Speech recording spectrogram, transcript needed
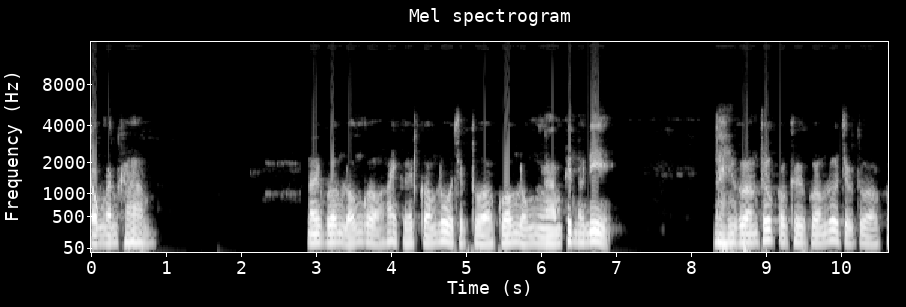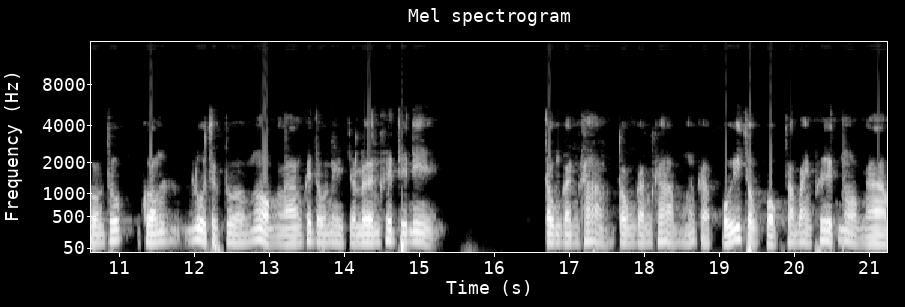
ตรงกันข้าม ในความหลงก็ให้เกิดความรู้จักตัว ความหลงงามขึ้นตรงนี้ ในความทุกข์ก็คือความรู้จักตัว ความทุกข์ความรู้จักตัวงอกงามขึ้นตรงนี้จเจริญขึ้นที่นี่ ตรงกันข้าม ตรงกันข้ามเหมือนกับปุ๋ยฉกปกทำให้พืชงอกงาม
